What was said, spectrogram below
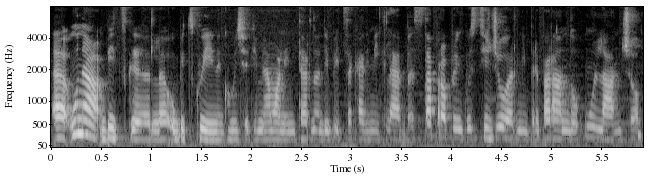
Uh, una Beats Girl o Beats Queen, come ci chiamiamo all'interno di Beats Academy Club, sta proprio in questi giorni preparando un lancio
